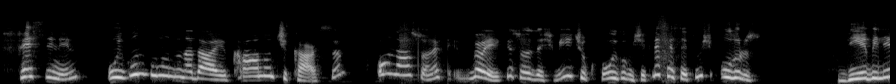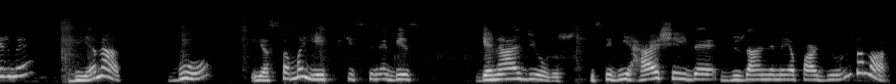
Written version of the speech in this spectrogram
fesinin uygun bulunduğuna dair kanun çıkarsın. Ondan sonra böylelikle sözleşmeyi hiç hukuka uygun bir şekilde feshetmiş oluruz. Diyebilir mi? Diyemez. Bu yasama yetkisine biz genel diyoruz. İstediği her şeyde düzenleme yapar diyoruz ama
